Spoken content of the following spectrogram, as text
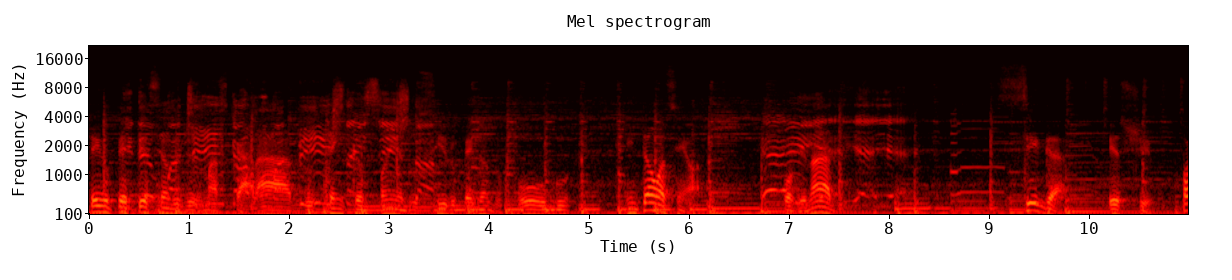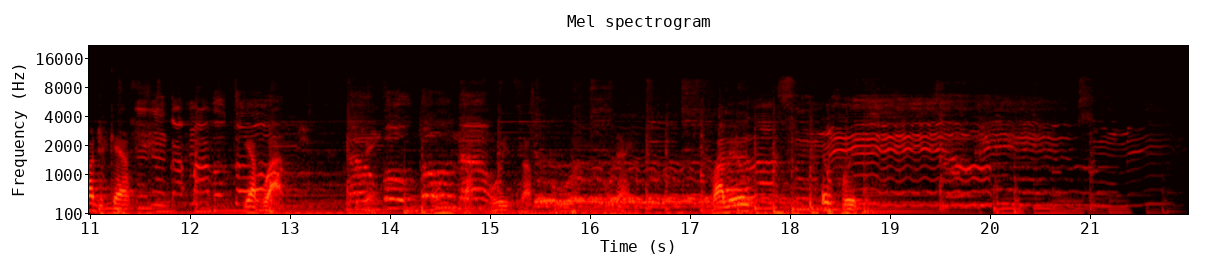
tem o PT sendo desmascarado, tem campanha do Ciro pegando fogo. Então, assim, ó, combinado? Siga este podcast e aguarde. Vem muita coisa boa por aí. Valeu, eu fui.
